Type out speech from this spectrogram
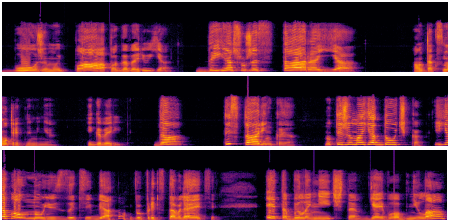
Боже мой, папа, говорю я. Да я ж уже старая. А он так смотрит на меня и говорит. Да, ты старенькая, но ты же моя дочка, и я волнуюсь за тебя. Вы представляете? Это было нечто. Я его обняла,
